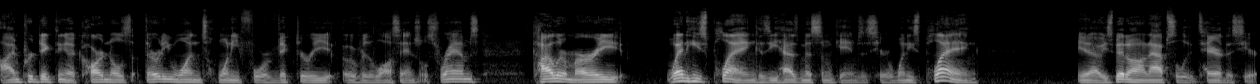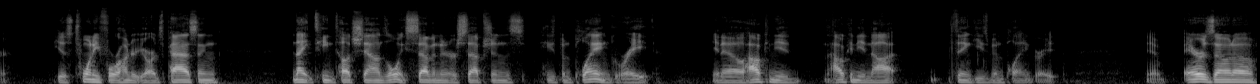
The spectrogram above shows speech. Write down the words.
I'm predicting a Cardinals 31 24 victory over the Los Angeles Rams. Kyler Murray, when he's playing, because he has missed some games this year, when he's playing, you know, he's been on an absolute tear this year. He has 2,400 yards passing, 19 touchdowns, only seven interceptions. He's been playing great. You know, how can you how can you not think he's been playing great? You know, Arizona,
